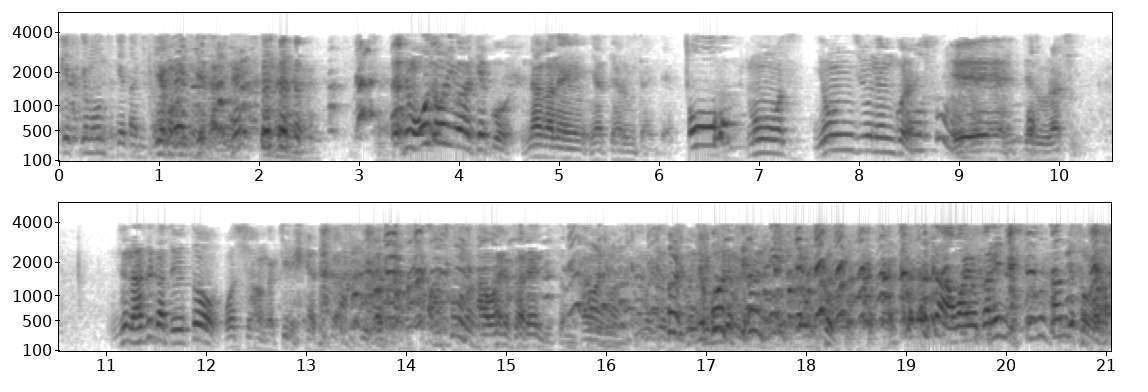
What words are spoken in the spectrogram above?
受付もんつけたりといやもうつけたりねでも踊りは結構長年やってはるみたいでおおもう40年ぐらいあそうなんだやってるらしいでなぜかというとお師匠が綺麗やったからあそうなんだあわよかれんですよ。ねはいはいもうちょっと自分でも40年なかなかあわよかれんで続かんでしょそううなん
